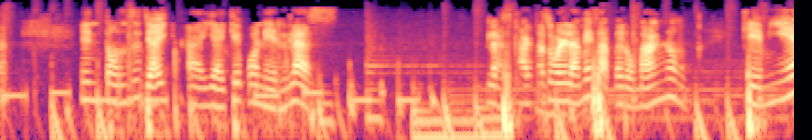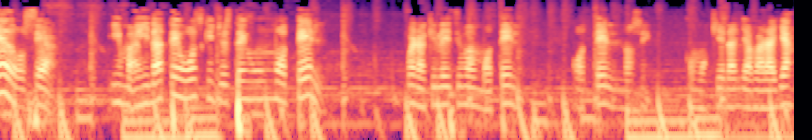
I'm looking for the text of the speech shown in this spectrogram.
Entonces ya hay, ahí hay que poner las, las cartas sobre la mesa, pero Magnum, qué miedo, o sea, imagínate vos que yo esté en un motel. Bueno, aquí le decimos motel, hotel, no sé, como quieran llamar allá.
